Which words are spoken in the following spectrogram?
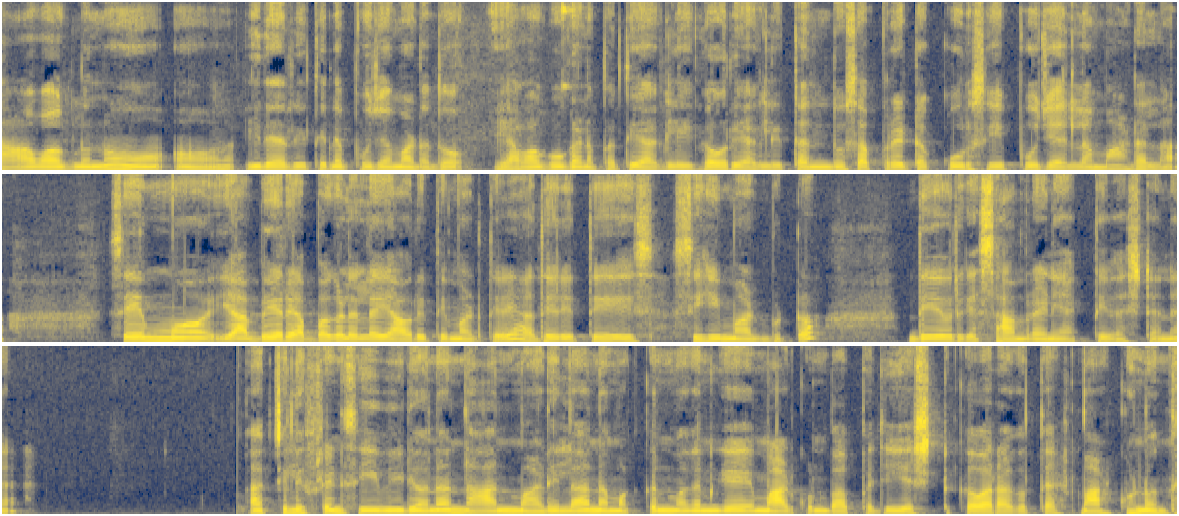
ಯಾವಾಗ್ಲೂ ಇದೇ ರೀತಿಯೇ ಪೂಜೆ ಮಾಡೋದು. ಯಾವಾಗೂ ಗಣಪತಿ ಆಗಲಿ, ಗೌರಿ ಆಗಲಿ ತಂದು ಸಪ್ರೇಟಾಗಿ ಕೂರಿಸಿ ಪೂಜೆ ಎಲ್ಲ ಮಾಡಲ್ಲ. ಸೇಮ್ ಯಾ, ಬೇರೆ ಹಬ್ಬಗಳೆಲ್ಲ ಯಾವ ರೀತಿ ಮಾಡ್ತೀವಿ? ಅದೇ ರೀತಿ ಸಿಹಿ ಮಾಡಿಬಿಟ್ಟು ದೇವರಿಗೆ ಸಾಂಬ್ರಾಣಿ ಹಾಕ್ತೀವಿ ಅಷ್ಟೇ ಆ್ಯಕ್ಚುಲಿ ಫ್ರೆಂಡ್ಸ್ ಈ ವಿಡಿಯೋನ ನಾನು ಮಾಡಿಲ್ಲ. ನಮ್ಮ ಅಕ್ಕನ ಮಗನಿಗೆ ಮಾಡ್ಕೊಂಡು ಬಾಪಾಜಿ ಎಷ್ಟು ಕವರ್ ಆಗುತ್ತೆ ಅಷ್ಟು ಮಾಡಿಕೊಂಡು ಅಂತ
